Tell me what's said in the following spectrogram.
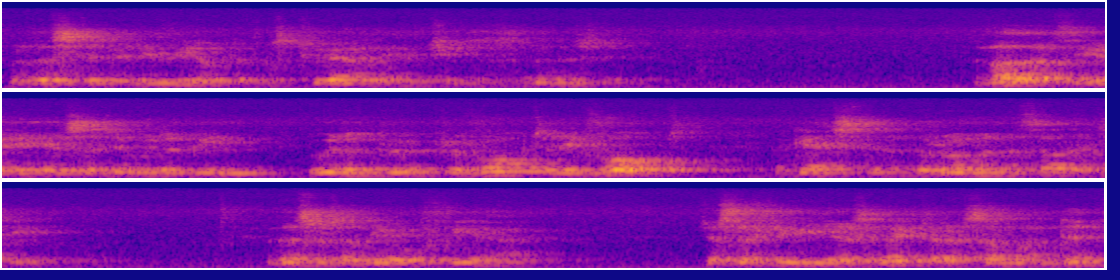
for this to be revealed. It was too early in Jesus' ministry. Another theory is that it would have been, would have provoked a revolt against the, the Roman authority. And this was a real fear. Just a few years later, someone did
